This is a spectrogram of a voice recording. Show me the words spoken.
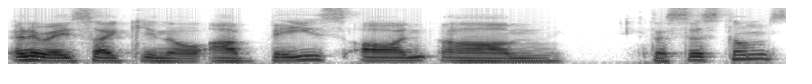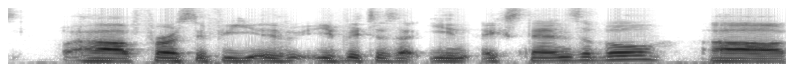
Anyways, like you know, uh, based on um, the systems, uh, first if you if, if it is inextensible, uh,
